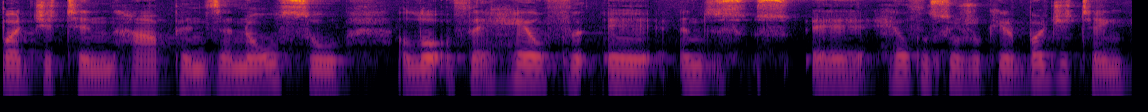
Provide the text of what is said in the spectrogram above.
budgeting happens, and also a lot of the health uh, and uh, health and social care budgeting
